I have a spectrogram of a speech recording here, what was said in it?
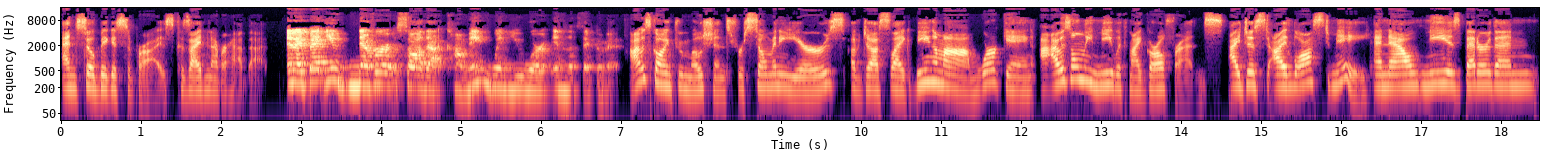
and so biggest surprise because I'd never had that. And I bet you never saw that coming when you were in the thick of it. I was going through motions for so many years of just like being a mom, working. I was only me with my girlfriends. I just, I lost me. And now me is better than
